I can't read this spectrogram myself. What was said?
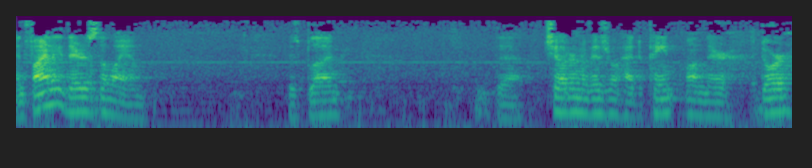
And finally, there's the lamb whose blood the children of Israel had to paint on their door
